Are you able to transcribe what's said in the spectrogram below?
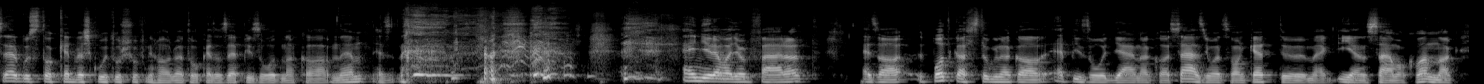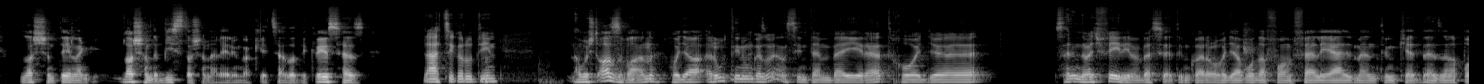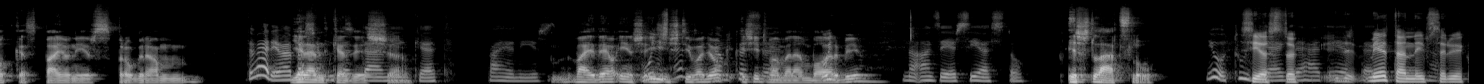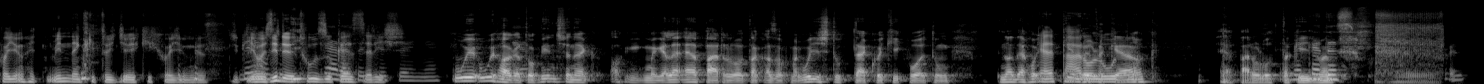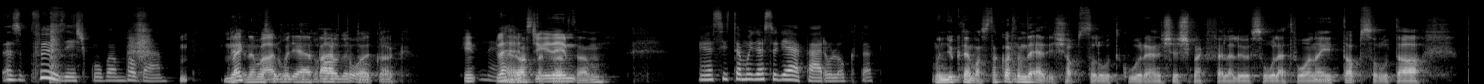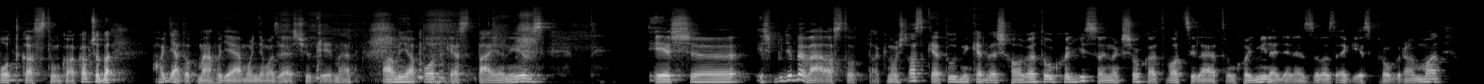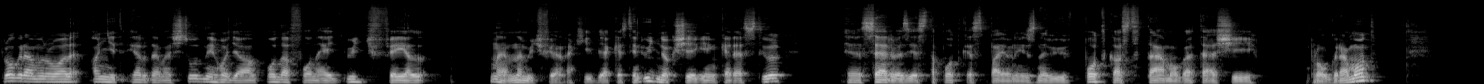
Szerbusztok, kedves kultúrsufni hallgatók, ez az epizódnak a... Nem? Ez... Ennyire vagyok fáradt. Ez a podcastunknak a epizódjának a 182, meg ilyen számok vannak. Lassan tényleg, lassan, de biztosan elérünk a 200. részhez. Látszik a rutin. Na most az van, hogy a rutinunk az olyan szinten beérett, hogy Szerintem egy fél éve beszéltünk arról, hogy a Vodafone felé elmentünk ezzel a Podcast Pioneers program de várj, már jelentkezéssel. minket. Pioneers. Várj, de én sem Isti vagyok, tudom, és itt van velem Barbie. Úgy? Na azért, sziasztok. És László. Jó, tudják, Sziasztok. de hát érted. Méltán népszerűek vagyunk, hogy mindenki tudja, hogy kik vagyunk. Ez, jó, az időt húzzuk ezzel is. Új, új hallgatók nincsenek, akik meg elpároltak, azok meg úgy is tudták, hogy kik voltunk. Na de hogy Elpárolódnak. El, elpárolódtak, így van. Ez, ez főzéskó van, babám. De nem azt hogy elpártoltak? Én nem. lehet, azt akartam. Én... én azt hittem, hogy azt, hogy elpárologtak. Mondjuk nem azt akartam, de ez is abszolút kúrens és megfelelő szó lett volna itt abszolút a podcastunkkal kapcsolatban. Hagyjátok már, hogy elmondjam az első témát, ami a Podcast Pioneers, és, és ugye beválasztottak. Na most azt kell tudni, kedves hallgatók, hogy viszonylag sokat vaciláltunk, hogy mi legyen ezzel az egész programmal. A programról annyit érdemes tudni, hogy a Vodafone egy ügyfél, nem, nem ügyfélnek hívják ezt, én ügynökségén keresztül szervezi ezt a Podcast Pioneers nevű podcast támogatási programot,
